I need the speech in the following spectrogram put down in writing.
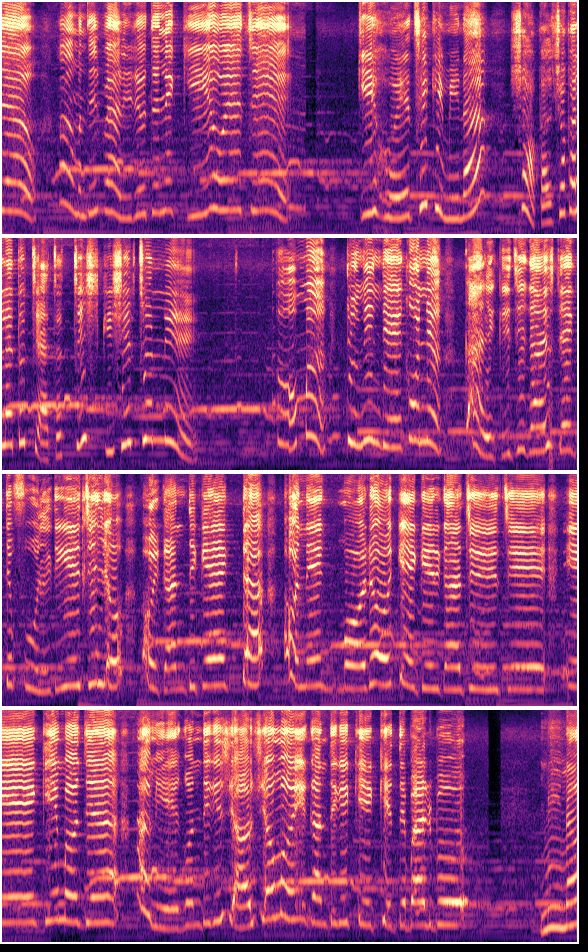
যাও আমাদের বাড়ির উঠানে কি হয়েছে? কি হয়েছে কি মিনা? সকাল সকাল এত চেঁচাচ্ছিস কিসের জন্যে? ও মা তুমি দেখো না কালকে যে গাছটা একটা ফুল দিয়েছিল, ওইখান থেকে একটা অনেক বড় কেকের গাছ হয়েছে। এ, কি মজা! আমি এখন থেকে সবসময় এখান থেকে কেক খেতে পারব। মিনা,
